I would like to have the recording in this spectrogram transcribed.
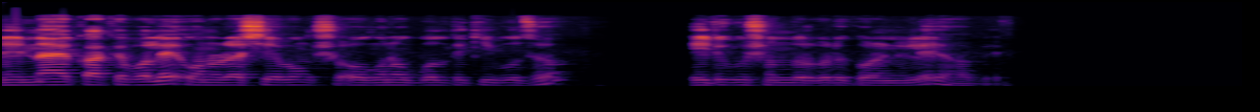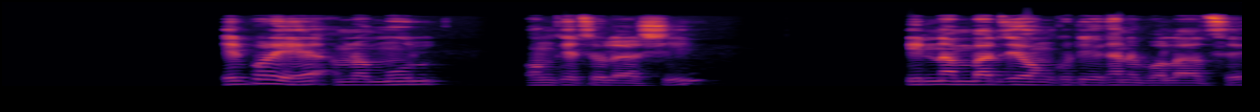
নির্ণায়ক কাকে বলে? অনুরাশি এবং সহগুণক বলতে কি বোঝো? এইটুকু সুন্দর করে করে নিলেই হবে। এরপরে আমরা মূল অঙ্কে চলে আসি। তিন নাম্বার যে অঙ্কটি এখানে বলা আছে,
